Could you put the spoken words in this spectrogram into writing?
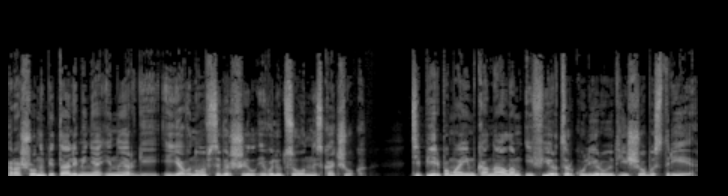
хорошо напитали меня энергией, и я вновь совершил эволюционный скачок. Теперь по моим каналам эфир циркулирует еще быстрее,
